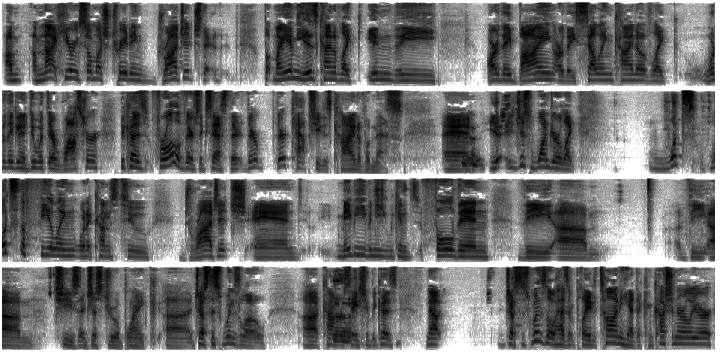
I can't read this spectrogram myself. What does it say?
I'm I'm not hearing so much trading Dragic, but Miami is kind of like in the are they buying, are they selling kind of like what are they going to do with their roster? Because for all of their success, their their their cap sheet is kind of a mess, and mm-hmm. you, you just wonder like what's what's the feeling when it comes to Dragic and maybe even we can fold in the um, the um, geez, I just drew a blank. Uh, Justice Winslow uh, conversation because now Justice Winslow hasn't played a ton. He had the concussion earlier.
